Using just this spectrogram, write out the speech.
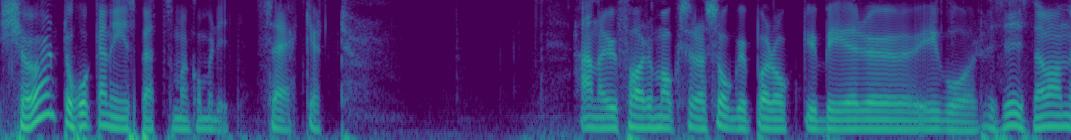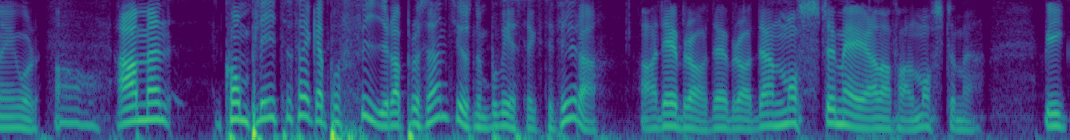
kör inte Håkan E i spets om han kommer dit? Säkert. Han har ju form också. Det såg vi på Rocky Beer uh, igår. Precis, det vann han igår. Ja. ja men Complete är sträckat på 4% just nu på V64. Ja det är bra, det är bra. Den måste med i alla fall, måste med. Vi,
